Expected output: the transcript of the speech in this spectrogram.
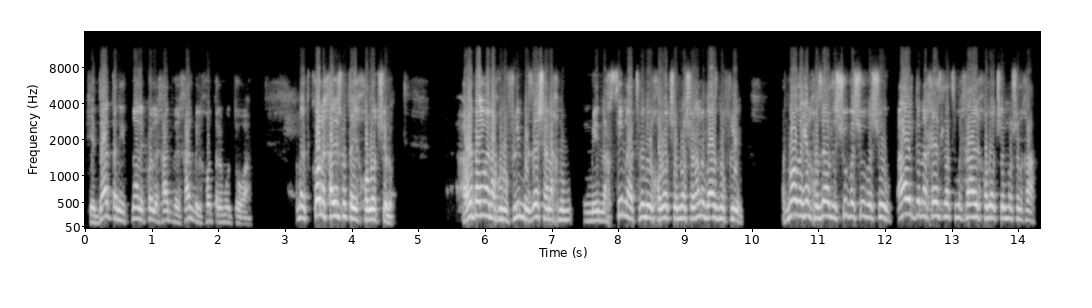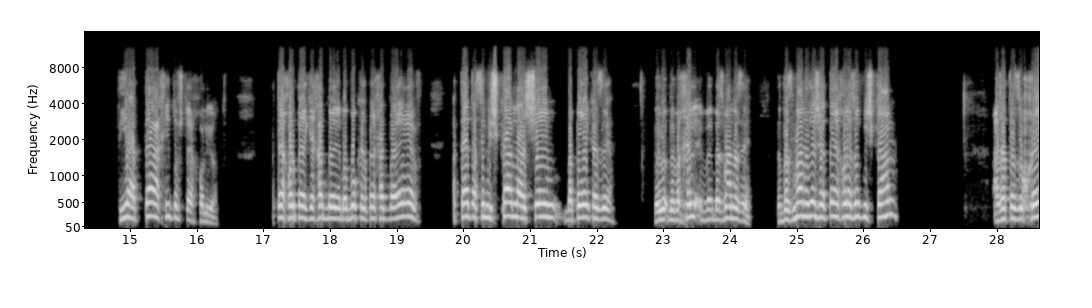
כדת הניתנה לכל אחד ואחד בהלכות תלמוד תורה. זאת אומרת, כל אחד יש לו את היכולות שלו. הרבה פעמים אנחנו נופלים בזה שאנחנו מנכסים לעצמנו יכולות שהן לא שלנו ואז נופלים. אדמו"ר הזקן חוזר על זה שוב ושוב ושוב, אל תנכס לעצמך יכולות שהן לא שלך. תהיה אתה הכי טוב שאתה יכול להיות. אתה יכול פרק אחד בבוקר, פרק אחד בערב, אתה תעשה משכן להשם בפרק הזה. בזמן הזה. ובזמן הזה שאתה יכול לעשות משכן, אז אתה זוכה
